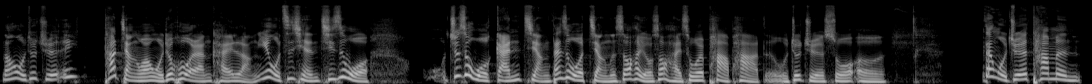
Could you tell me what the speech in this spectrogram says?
然后我就觉得，哎，他讲完我就豁然开朗，因为我之前其实我，我就是我敢讲，但是我讲的时候，他有时候还是会怕怕的。我就觉得说，呃。但我觉得他们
